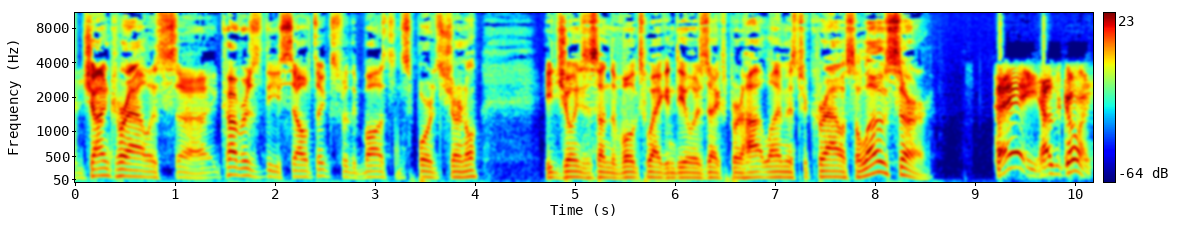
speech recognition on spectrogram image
John Karalis uh, covers the Celtics for the Boston Sports Journal. He joins us on the Volkswagen Dealers Expert Hotline. Mr. Karalis, hello, sir. Hey, how's it going?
